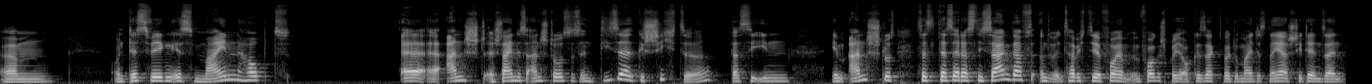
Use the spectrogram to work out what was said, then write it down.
Ähm, und deswegen ist mein Haupt äh, äh Stein des Anstoßes in dieser Geschichte, dass sie ihn im Anschluss, dass, dass er das nicht sagen darf, und das habe ich dir vorher im Vorgespräch auch gesagt, weil du meintest, naja, steht ja in seinen,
